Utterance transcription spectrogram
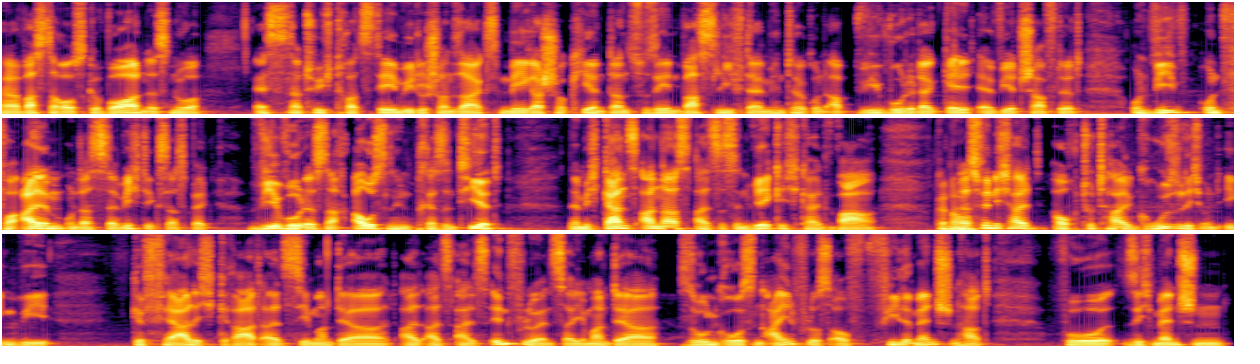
äh, was daraus geworden ist. Nur es ist natürlich trotzdem, wie du schon sagst, mega schockierend dann zu sehen, was lief da im Hintergrund ab, wie wurde da Geld erwirtschaftet und wie und vor allem, und das ist der wichtigste Aspekt, wie wurde es nach außen hin präsentiert. Nämlich ganz anders, als es in Wirklichkeit war. Genau. Und das finde ich halt auch total gruselig und irgendwie gefährlich, gerade als jemand, der, als, als Influencer, jemand, der so einen großen Einfluss auf viele Menschen hat, wo sich Menschen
